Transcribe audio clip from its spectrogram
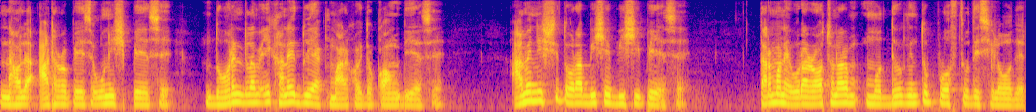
না হলে আঠারো পেয়েছে, উনিশ পেয়েছে ধরে নিলাম এখানে দুই এক মার্ক হয়তো কম দিয়েছে। আমি নিশ্চিত ওরা বিশে বিশই পেয়েছে। তার মানে ওরা রচনার মধ্যেও কিন্তু প্রস্তুতি ছিল ওদের।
